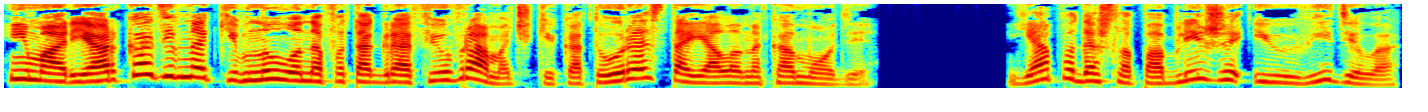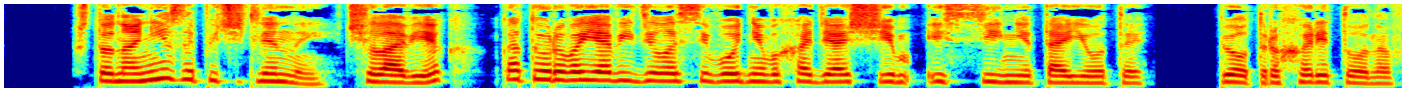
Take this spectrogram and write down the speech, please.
И Мария Аркадьевна кивнула на фотографию в рамочке, которая стояла на комоде. Я подошла поближе и увидела, что на ней запечатлены человек, которого я видела сегодня выходящим из синей Тойоты, Петр Харитонов,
